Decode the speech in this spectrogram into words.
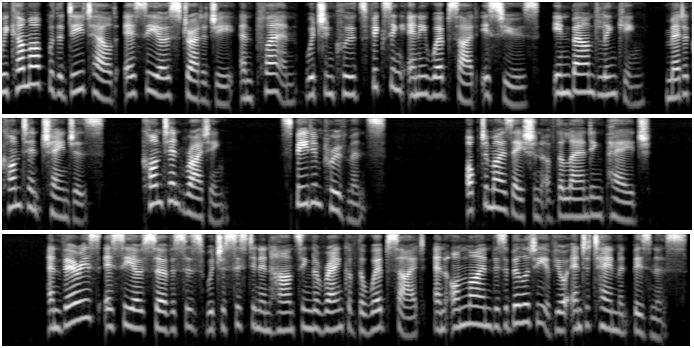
we come up with a detailed SEO strategy and plan which includes fixing any website issues, inbound linking, meta content changes, content writing, speed improvements, optimization of the landing page, and various SEO services which assist in enhancing the rank of the website and online visibility of your entertainment business.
